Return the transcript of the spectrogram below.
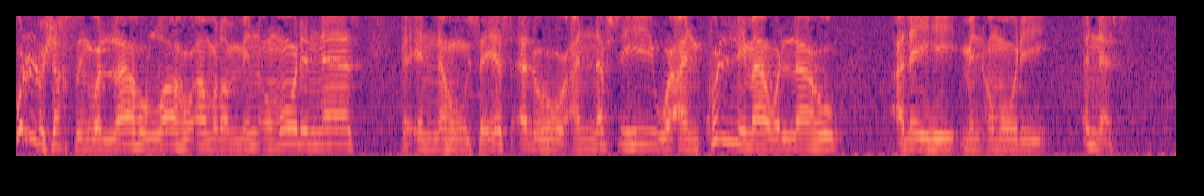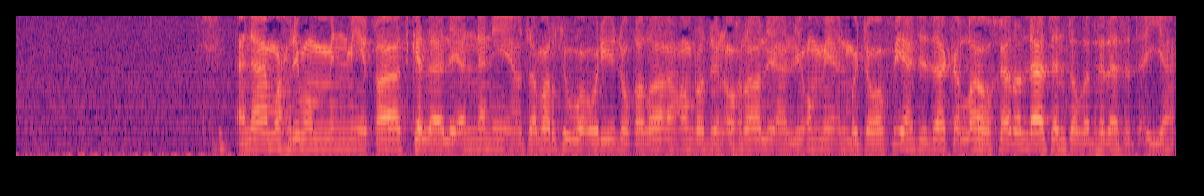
كل شخص ولاه الله أمرا من أمور الناس فإنه سيسأله عن نفسه وعن كل ما ولاه عليه من أمور الناس. أنا محرم من ميقات كذا لأنني اعتمرت وأريد قضاء عمرة أخرى لأمي المتوفية. جزاك الله خيرا. لا تنتظر ثلاثة أيام.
